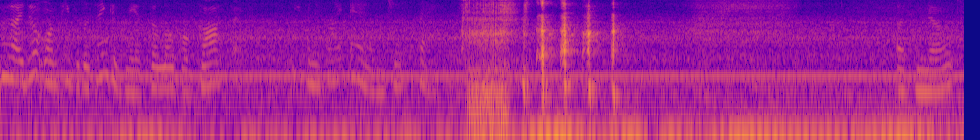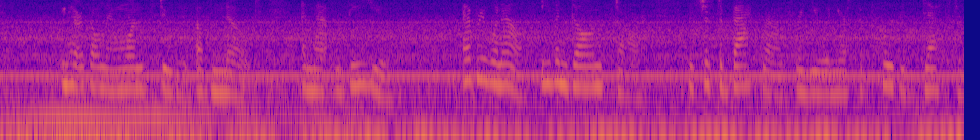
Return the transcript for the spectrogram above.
but I don't want people to think of me as the local gossip, even if I am just that. of note? There's only one student of note, and that would be you. Everyone else, even Dawnstar, is just a background for you and your supposed destiny.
